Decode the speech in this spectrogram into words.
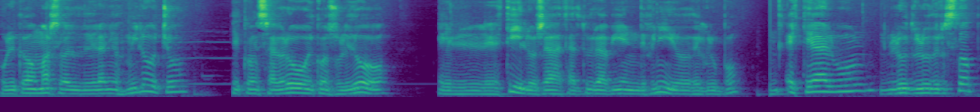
publicado en marzo del año 2008, que consagró y consolidó el estilo ya a esta altura bien definido del grupo. Este álbum, Luther Stop,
